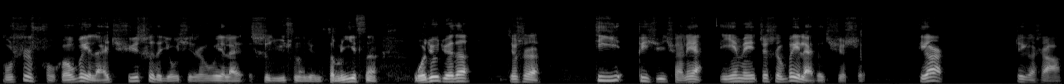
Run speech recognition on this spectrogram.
不是符合未来趋势的游戏是未来是愚蠢的决定，什么意思呢？我就觉得就是第一必须全练，因为这是未来的趋势，第二这个啥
